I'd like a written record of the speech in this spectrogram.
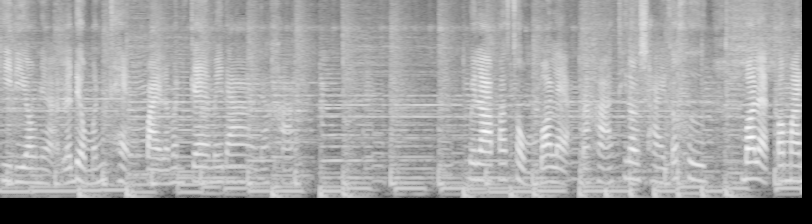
ทีเดียวเนี่ยแล้วเดี๋ยวมันแข็งไปแล้วมันแก้ไม่ได้นะคะ เวลาผสมบอแลกนะคะ ที่เราใช้ก็คือบอแลกประมาณ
